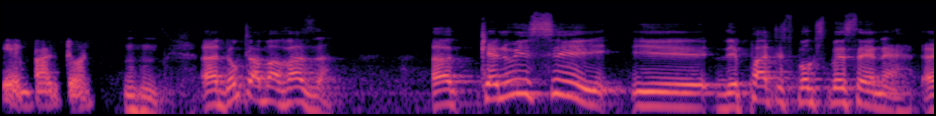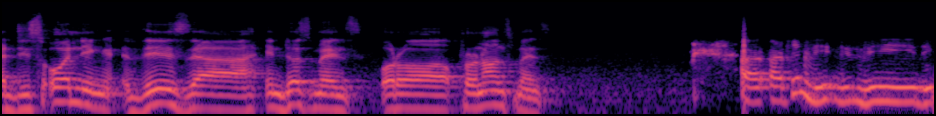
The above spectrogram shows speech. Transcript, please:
embarked on. Mhm. Uh, Dr. Mavaza, uh, can we see uh, the party spokesperson uh, disowning these uh, endorsements or uh, pronouncements? I, I think the, the the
